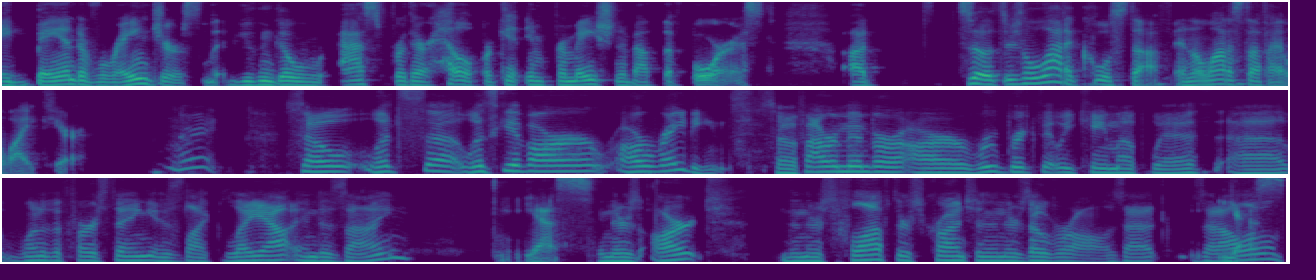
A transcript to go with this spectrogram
a band of rangers live. You can go ask for their help or get information about the forest. Uh, so there's a lot of cool stuff and a lot of stuff I like here. All right. So let's uh, let's give our our ratings. So if I remember our rubric that we came up with, uh, one of the first thing is like layout and design. Yes. And there's art, then there's fluff, there's crunch, and then there's overall. Is that is that all yes.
